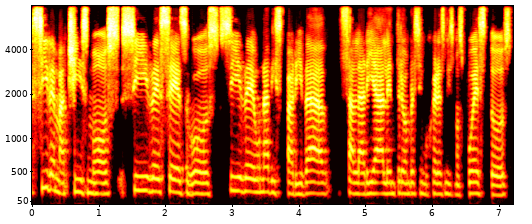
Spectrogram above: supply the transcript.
sí de machismos, sí de sesgos, sí de una disparidad salarial entre hombres y mujeres mismos puestos,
